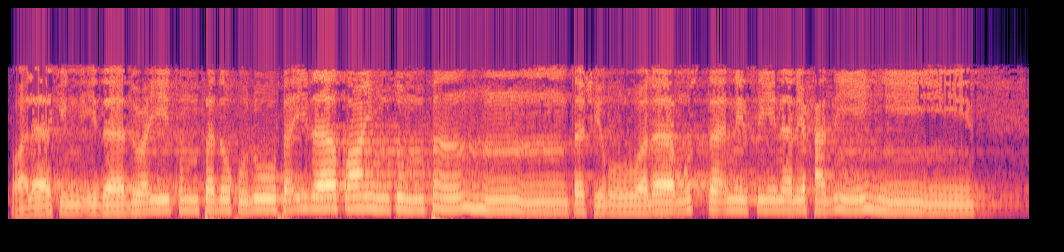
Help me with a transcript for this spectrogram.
ولكن إذا دعيتم فادخلوا فإذا طعمتم فانتشروا ولا مستأنسين لحديث.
